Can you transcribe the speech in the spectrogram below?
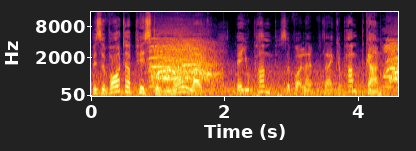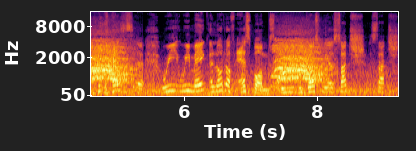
with a water pistol, you know, like where you pump, the, like, like a pump gun. yes, uh, we we make a lot of S bombs because we are such such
